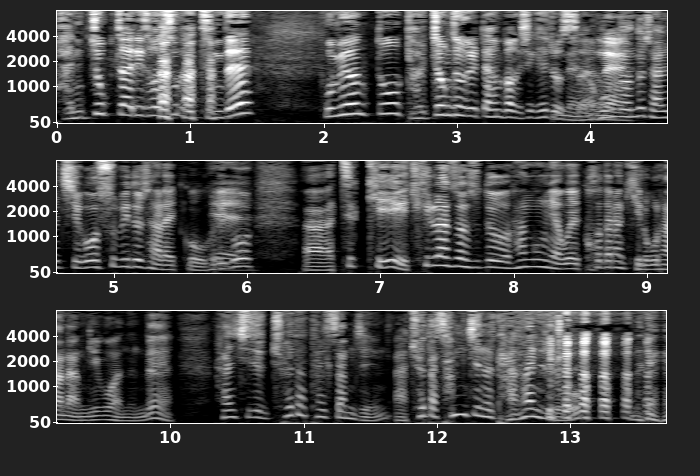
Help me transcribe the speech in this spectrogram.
반쪽짜리 선수 같은데 보면 또 결정적일 때 한 방씩 해줬어요. 네, 홈런도 잘 치고 수비도 잘했고 그리고 예. 아, 특히 퀸란 선수도 한국 야구에 커다란 기록을 하나 남기고 왔는데 한 시즌 최다 탈삼진, 아 최다 삼진을 당한 기록. 네,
